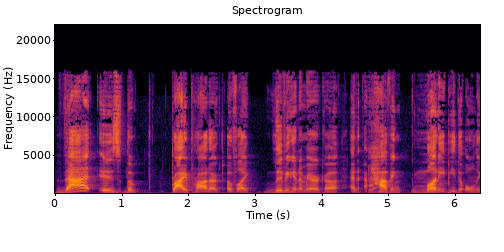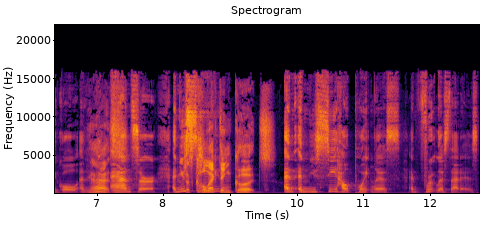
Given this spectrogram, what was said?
that is the byproduct of like living in America and having money be the only goal and Yes. the answer. And you Just see, collecting goods. and and you see how pointless and fruitless that is.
